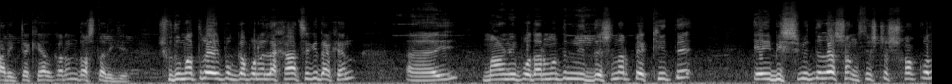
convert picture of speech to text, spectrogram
তারিখটা খেয়াল করেন, দশ তারিখে। শুধুমাত্র এই প্রজ্ঞাপনে লেখা আছে কি দেখেন? এই মাননীয় প্রধানমন্ত্রীর নির্দেশনার প্রেক্ষিতে এই বিশ্ববিদ্যালয়ের সংশ্লিষ্ট সকল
